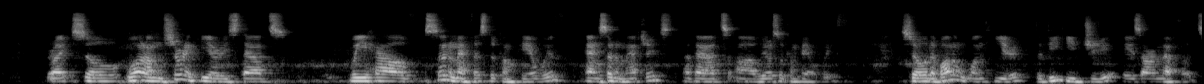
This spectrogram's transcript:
right. So what I'm showing here is that we have certain methods to compare with and certain metrics that uh, we also compare with. So the bottom one here, the DEG, is our method,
